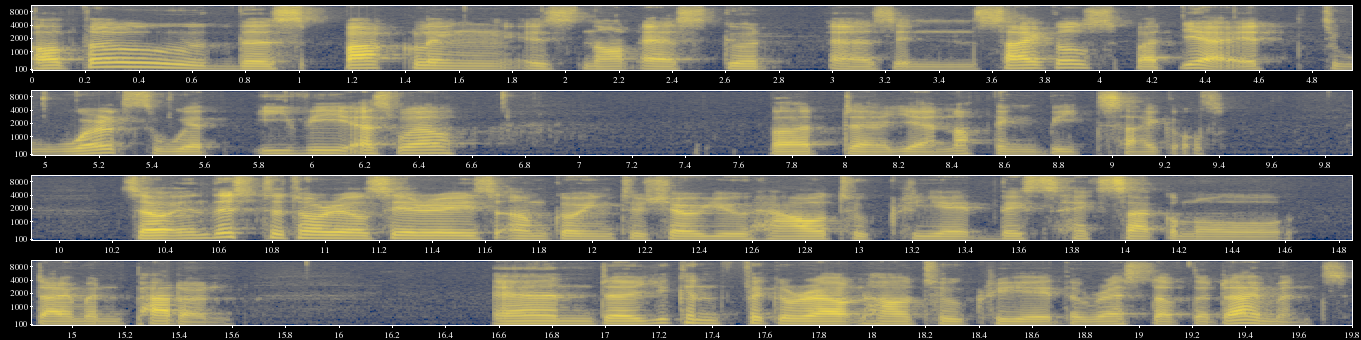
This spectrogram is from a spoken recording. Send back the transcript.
Although the sparkling is not as good as in Cycles, but yeah, it works with Eevee as well. But uh, yeah, nothing beats Cycles. So in this tutorial series, I'm going to show you how to create this hexagonal diamond pattern. And uh, you can figure out how to create the rest of the diamonds.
